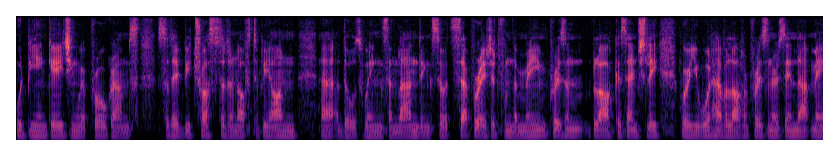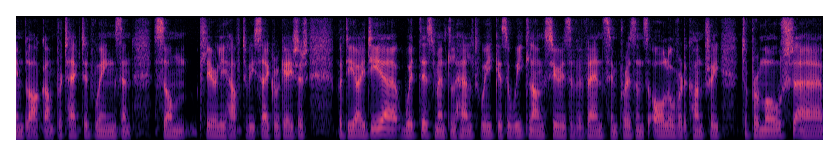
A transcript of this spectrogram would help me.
would be engaging with programs, so they'd be trusted enough to be on uh, those wings and landings. So it's separated from the main prison block, essentially, where you would have a lot of prisoners in that main block on protected wings, and some clearly have to be segregated. But the idea with this Mental Health Week is a week long series of events in prisons all over the country to promote uh,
